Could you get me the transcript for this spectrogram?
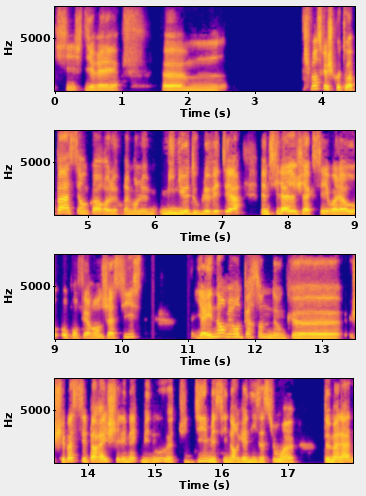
Qui, je dirais? Je pense que je côtoie pas assez encore le, vraiment le milieu WTA, même si là j'ai accès voilà aux, conférences, j'assiste il y a énormément de personnes, donc euh, je sais pas si c'est pareil chez les mecs, mais nous, euh, tu te dis, mais c'est une organisation euh, de malades.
